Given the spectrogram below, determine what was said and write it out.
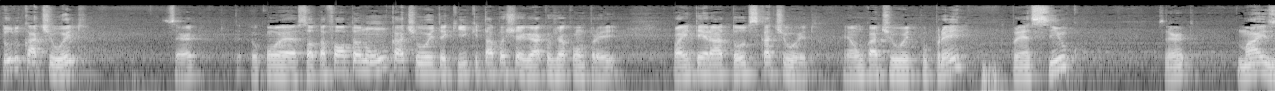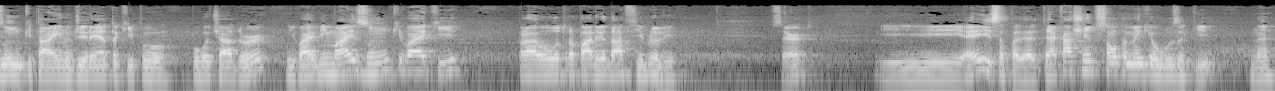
Tudo Cat 8, certo? Eu, é, só tá faltando um Cat 8 aqui que tá para chegar que eu já comprei para inteirar todos os Cat 8 é um Cat 8 pro Prey, Prey 5, certo? Mais um que está indo direto aqui pro, pro roteador e vai vir mais um que vai aqui para outro aparelho da fibra ali, certo? E é isso, rapaziada. Tem a caixinha de som também que eu uso aqui, né?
